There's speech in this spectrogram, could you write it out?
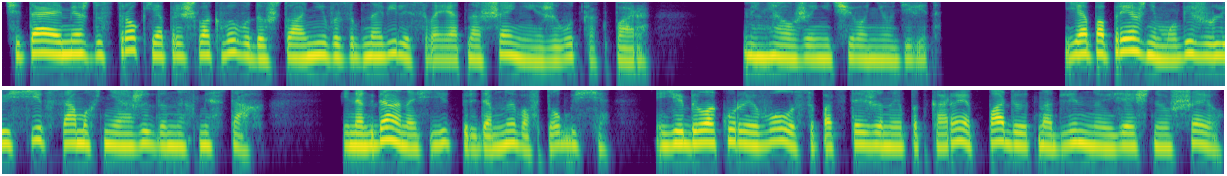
Читая между строк, я пришла к выводу, что они возобновили свои отношения и живут как пара. Меня уже ничего не удивит. Я по-прежнему вижу Люси в самых неожиданных местах. Иногда она сидит передо мной в автобусе. Ее белокурые волосы, подстриженные под коре, падают на длинную изящную шею.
